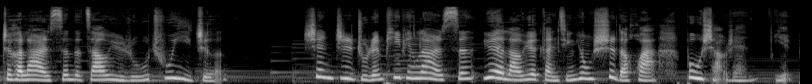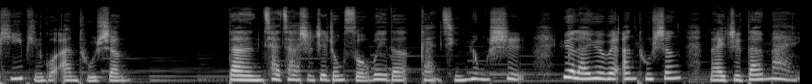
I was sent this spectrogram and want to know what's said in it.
这和拉尔森的遭遇如出一辙。甚至主人批评拉尔森越老越感情用事的话，不少人也批评过安徒生。但恰恰是这种所谓的感情用事，越来越为安徒生乃至丹麦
